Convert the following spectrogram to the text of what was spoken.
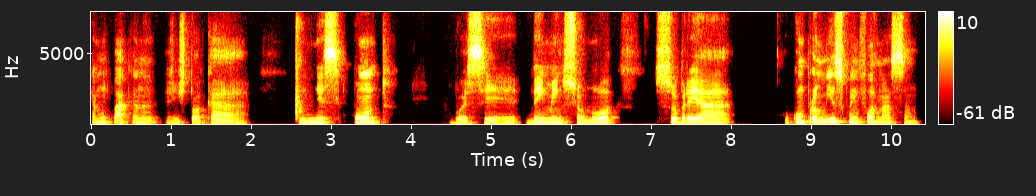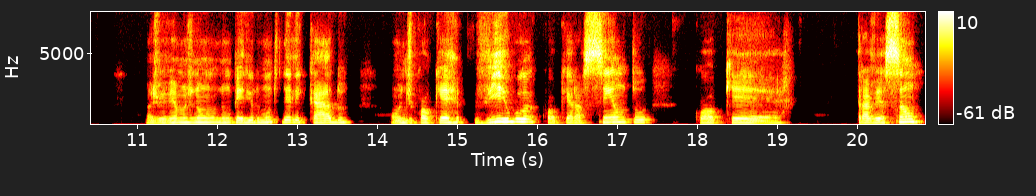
É muito bacana a gente tocar nesse ponto. Você bem mencionou sobre a, o compromisso com a informação. Nós vivemos num, num período muito delicado, onde qualquer vírgula, qualquer acento, qualquer travessão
